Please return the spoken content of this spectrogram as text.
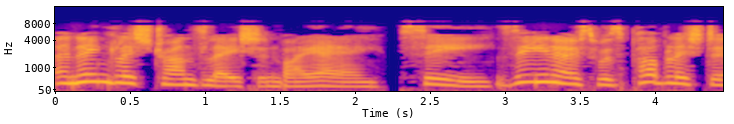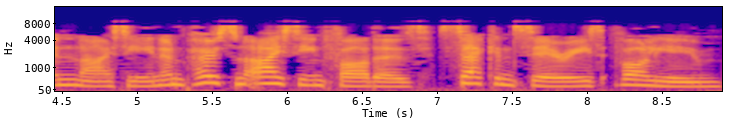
An English translation by A. C. Zenos was published in Nicene and Post-Nicene Fathers, 2nd Series, Volume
